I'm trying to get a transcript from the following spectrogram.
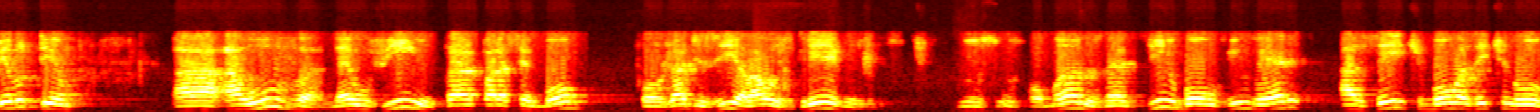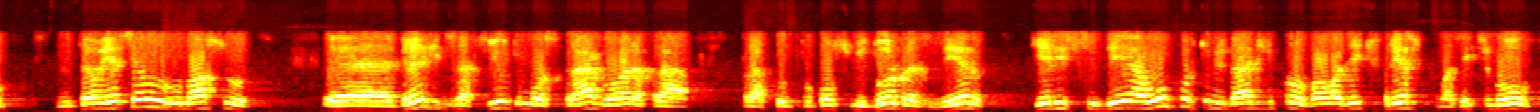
pelo tempo. A, a uva, né, o vinho, para ser bom, como já dizia lá os gregos, os, os romanos, né? Vinho bom, vinho velho, azeite bom, azeite novo. Então, esse é o, o nosso é, grande desafio de mostrar agora para o consumidor brasileiro que ele se dê a oportunidade de provar um azeite fresco, um azeite novo.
